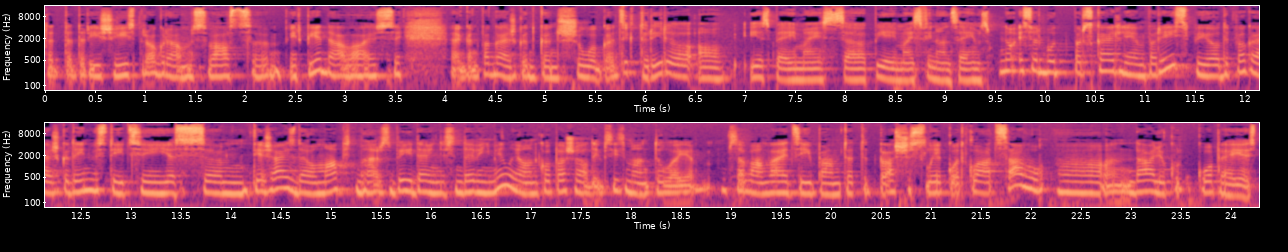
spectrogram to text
tad, tad arī šīs programmas valsts um, ir piedāvājusi uh, gan pagājuši gadu, gan šogad. Cik tur ir uh, iespējamais uh, pieejamais finansējums? Nu, es varbūt par skaitļiem par izpildi pagājuši gadu investīcijas um, tieši aiz aizdevuma apmērs bija 99 miljoni, ko pašvaldības izmantoja savām vajadzībām, tad, tad pašas liekot klāt savu uh, daļu, kur kopējais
